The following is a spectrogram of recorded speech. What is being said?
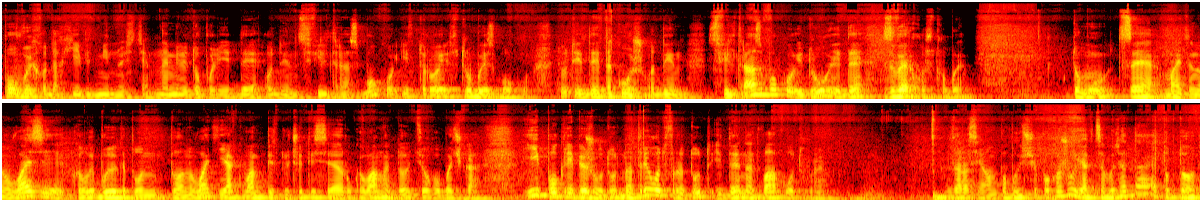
По виходах є відмінності. На Мелітополі йде один з фільтра з боку і второй з труби з боку. Тут йде також один з фільтра з боку, і другий йде зверху з труби. Тому це майте на увазі, коли будете планувати, як вам підключитися рукавами до цього бачка. І по кріпежу тут на три отвори, тут йде на два отвори. Зараз я вам поближче покажу, як це виглядає. Тобто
